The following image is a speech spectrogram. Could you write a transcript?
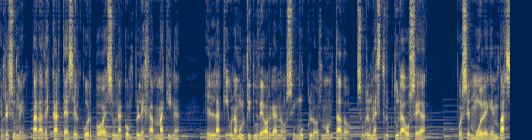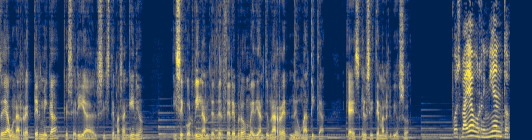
En resumen, para Descartes el cuerpo es una compleja máquina en la que una multitud de órganos y músculos montados sobre una estructura ósea pues se mueven en base a una red térmica, que sería el sistema sanguíneo, y se coordinan desde el cerebro mediante una red neumática, que es el sistema nervioso. Pues vaya aburrimiento.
